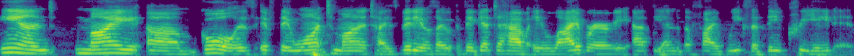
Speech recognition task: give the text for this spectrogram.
And my um, goal is if they want to monetize videos, I, they get to have a library at the end of the five weeks that they've created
